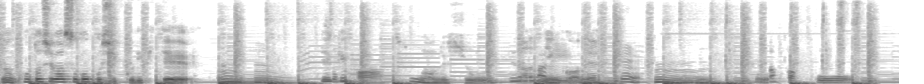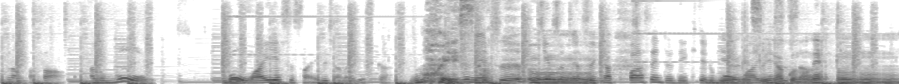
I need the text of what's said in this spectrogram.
今年はすごくしっくりきて。ですよ。で何人かね。ねうんうん。なんかこうなんかさあの某某 YS さんいるじゃないですか。某 YS さん。ギブネス100%で生きてる某 YS さん。ね。うんうんうん。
